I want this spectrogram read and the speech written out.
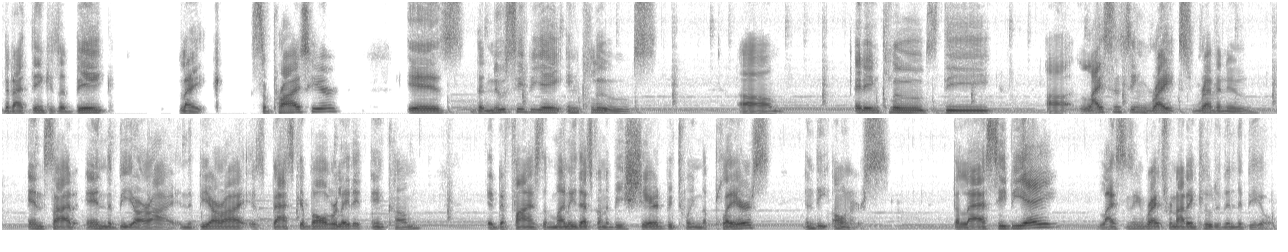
that I think is a big like surprise here is the new CBA includes um, it includes the uh, licensing rights revenue inside in the BRI. And the BRI is basketball related income. It defines the money that's going to be shared between the players and the owners. The last CBA, licensing rights were not included in the deal.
